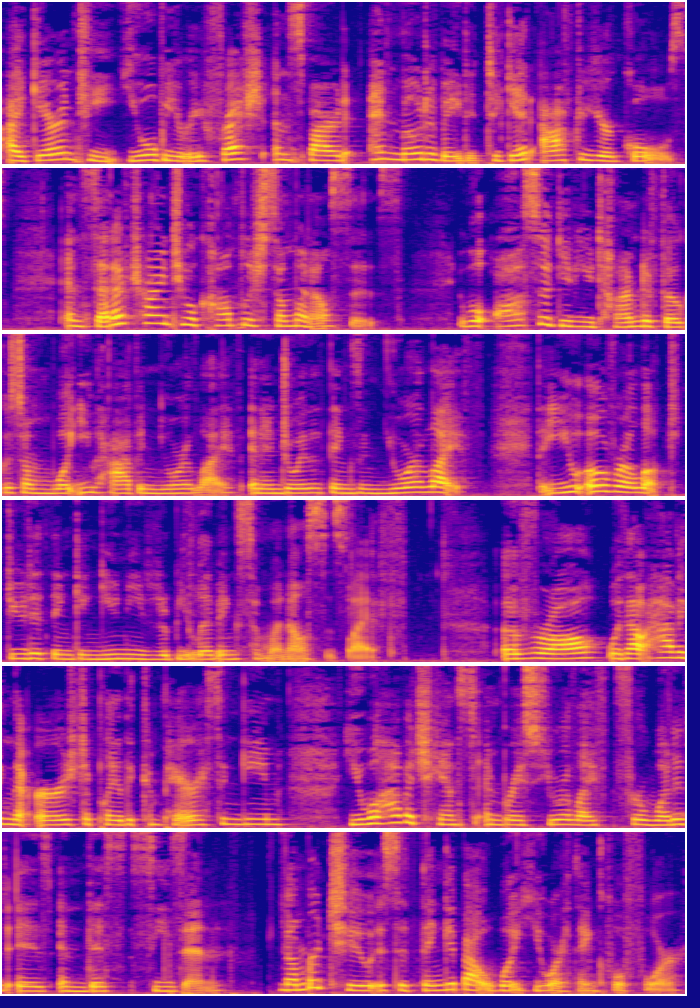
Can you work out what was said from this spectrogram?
I guarantee you will be refreshed, inspired, and motivated to get after your goals instead of trying to accomplish someone else's. It will also give you time to focus on what you have in your life and enjoy the things in your life that you overlooked due to thinking you needed to be living someone else's life. Overall, without having the urge to play the comparison game, you will have a chance to embrace your life for what it is in this season. Number two is to think about what you are thankful for.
